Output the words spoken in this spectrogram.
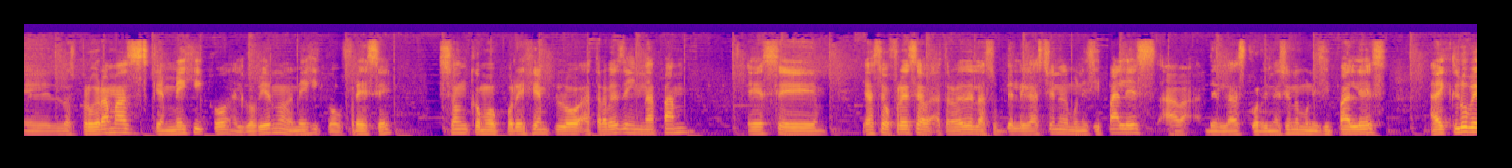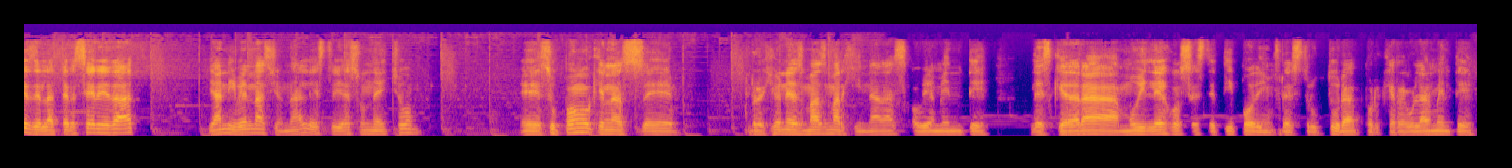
eh, los programas que México, el gobierno de México ofrece, son como, por ejemplo, a través de INAPAM, es, ya se ofrece a, través de las subdelegaciones municipales, de las coordinaciones municipales. Hay clubes de la tercera edad, ya a nivel nacional, esto ya es un hecho. Eh, supongo que en las eh, regiones más marginadas, obviamente, les quedará muy lejos este tipo de infraestructura porque regularmente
